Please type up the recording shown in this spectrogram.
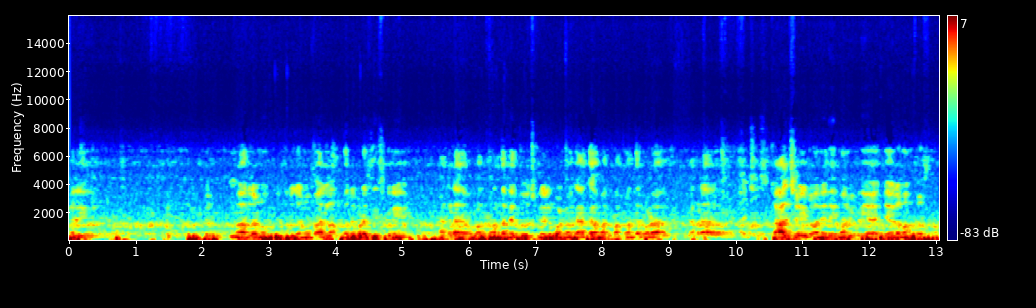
మరి కుమారులను కూతురులను వాళ్ళని అందరినీ కూడా తీసుకుని అక్కడ మొత్తం దోచుకుని వెళ్ళిపోవడం కాక మరి మొత్తం అంతా కూడా అక్కడ కాల్ చేయడం అనేది మనం ఇప్పుడు జైల్లో మనం చూస్తున్నాం.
